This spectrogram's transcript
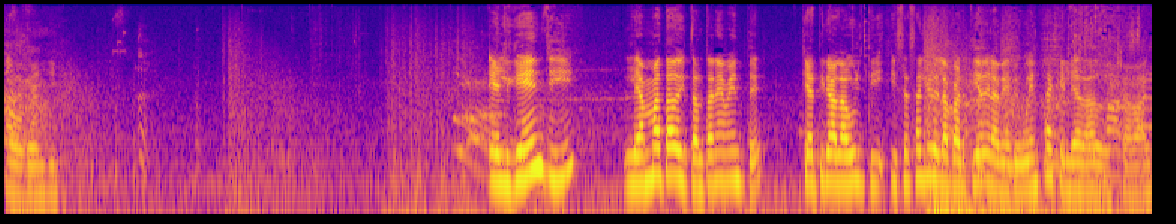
Oh, Genji. El Genji le han matado instantáneamente, que ha tirado la ulti y se ha salido de la partida de la vergüenza que le ha dado, chaval.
